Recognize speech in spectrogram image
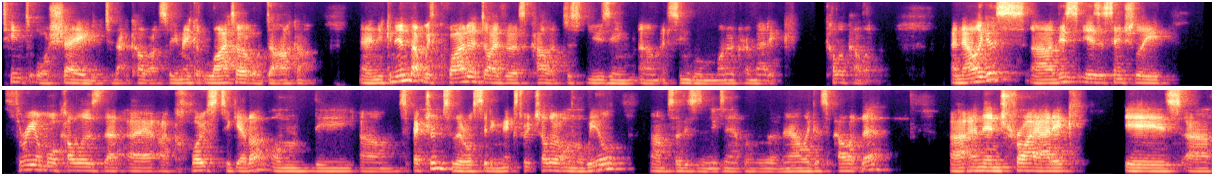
tint or shade to that color. So you make it lighter or darker. And you can end up with quite a diverse palette just using um, a single monochromatic color palette. Analogous, uh, this is essentially three or more colors that are, are close together on the um, spectrum. So they're all sitting next to each other on the wheel. Um, so this is an example of an analogous palette there. Uh, and then triadic is uh,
